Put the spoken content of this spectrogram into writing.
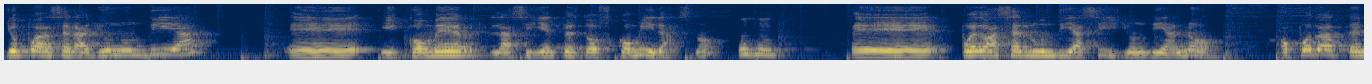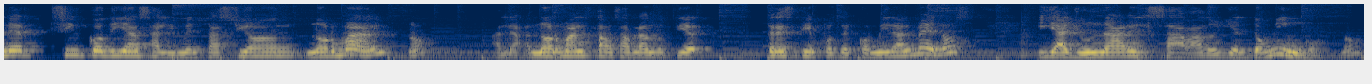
yo puedo hacer ayuno un día eh, y comer las siguientes dos comidas, ¿no? Eh, puedo hacerlo un día sí y un día no o puedo tener cinco días alimentación normal, ¿no? Normal estamos hablando tres tiempos de comida al menos y ayunar el sábado y el domingo, ¿no?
